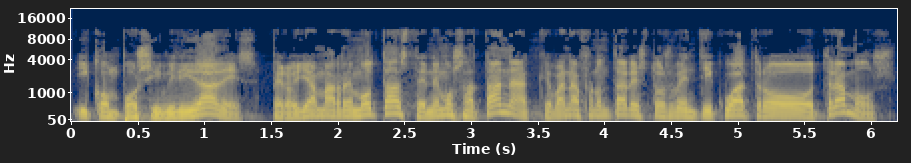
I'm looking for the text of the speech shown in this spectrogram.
y con posibilidades, pero ya más remotas, tenemos a Tanak, que van a afrontar estos 24 tramos.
